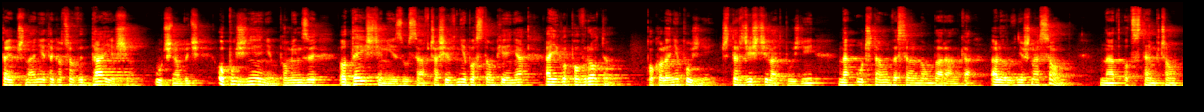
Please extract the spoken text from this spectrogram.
te, przynajmniej tego, co wydaje się uczniom być opóźnieniem pomiędzy odejściem Jezusa w czasie wniebostąpienia, a jego powrotem pokolenie później, 40 lat później, na ucztę weselną baranka, ale również na sąd nad odstępczą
